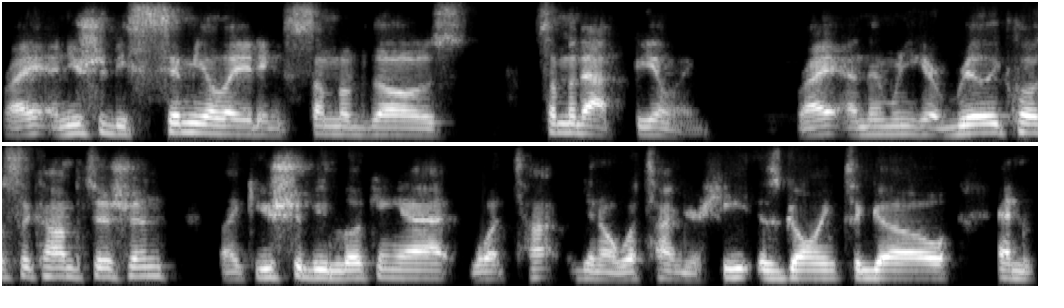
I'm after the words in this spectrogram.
Right. And you should be simulating some of those, some of that feeling. Right. And then when you get really close to competition, like you should be looking at what time you know what time your heat is going to go and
